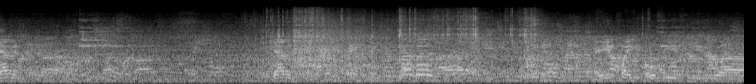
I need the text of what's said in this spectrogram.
Kevin. Kevin. Kevin. Are you gonna fight Kofi if you uh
